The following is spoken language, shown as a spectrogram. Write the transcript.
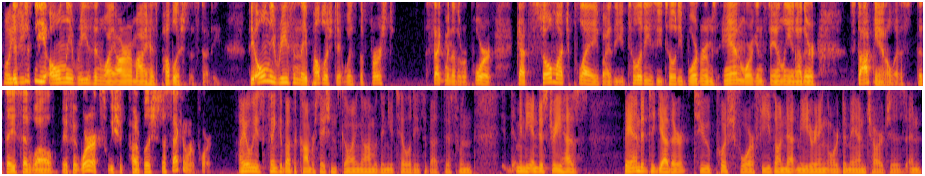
Well, this is the only reason why RMI has published this study. The only reason they published it was the first segment of the report got so much play by the utilities, utility boardrooms, and Morgan Stanley and other stock analysts that they said, well, if it works, we should publish a second report. I always think about the conversations going on within utilities about this. When, I mean, the industry has banded together to push for fees on net metering or demand charges and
